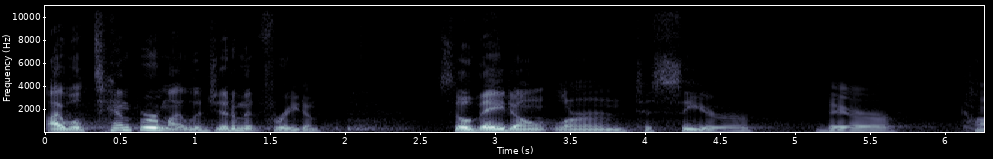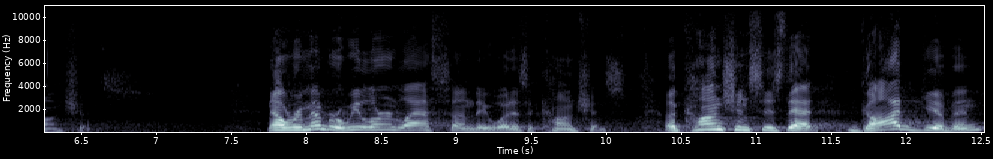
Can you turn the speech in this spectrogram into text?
I will temper my legitimate freedom so they don't learn to sear their conscience. Now, remember, we learned last Sunday what is a conscience? A conscience is that God given,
